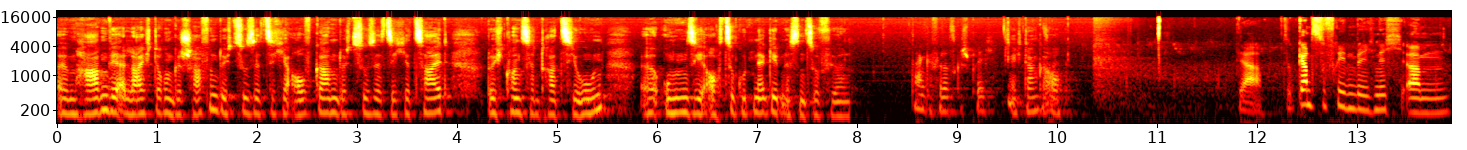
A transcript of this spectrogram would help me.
ähm, haben wir Erleichterung geschaffen durch zusätzliche Aufgaben, durch zusätzliche Zeit, durch Konzentration, äh, um sie auch zu guten Ergebnissen zu führen. Danke für das Gespräch. Ich danke auch. Ja, ganz zufrieden bin ich nicht, ähm,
